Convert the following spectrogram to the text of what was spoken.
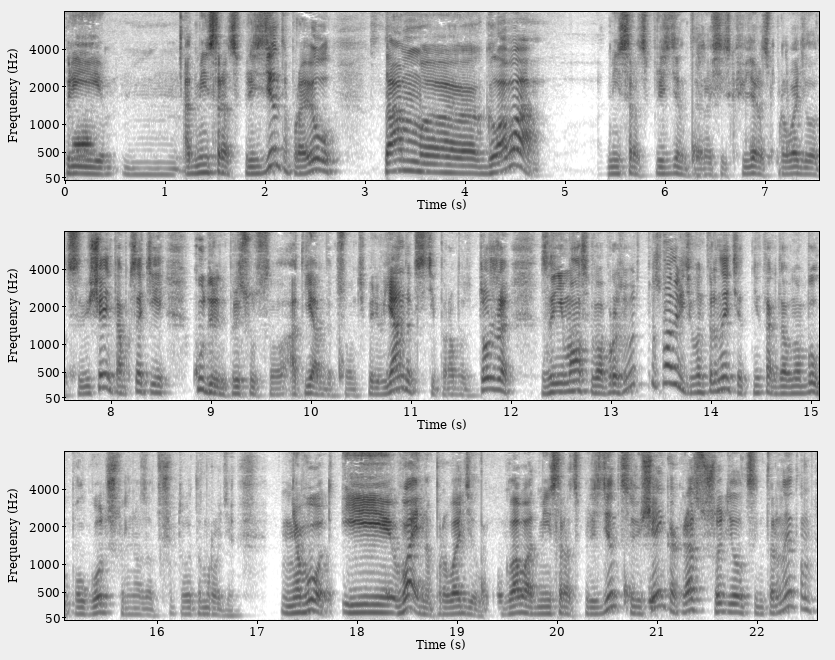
при администрации президента, провел там э, глава администрация президента Российской Федерации проводила это совещание. Там, кстати, Кудрин присутствовал от Яндекса. Он теперь в Яндексе типа работает. Тоже занимался вопросом. Вот посмотрите, в интернете это не так давно был, полгода, что ли, назад, что-то в этом роде. Вот. И Вайна проводил, глава администрации президента, совещание как раз, что делать с интернетом,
